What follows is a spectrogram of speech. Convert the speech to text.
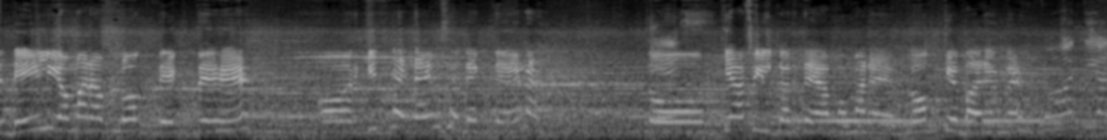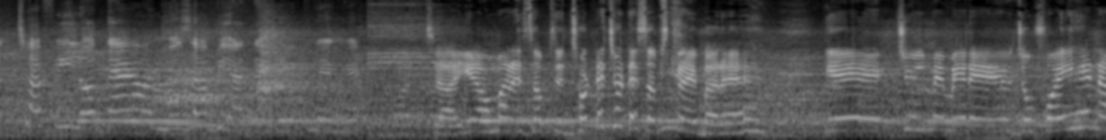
डेली हमारा ब्लॉग देखते हैं और कितने टाइम से देखते हैं ना? तो क्या फील करते हैं आप हमारे ब्लॉग के बारे में? बहुत ही अच्छा फील होता है और मज़ा भी आता है देखने में। अच्छा ये हमारे सबसे छोटे छोटे सब्सक्राइबर हैं। ये एक्चुअल में मेरे जो फई है ना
